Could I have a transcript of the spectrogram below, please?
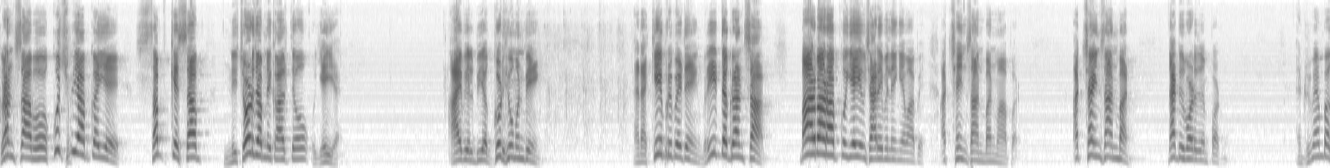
ग्रंथ साहब हो कुछ भी आप कहिए, सब के सब निचोड़ जब निकालते हो यही है। I will be a good human being. And I keep repeating, read the Granth Sahib, बार बार आपको यही इशारे मिलेंगे वहां पे अच्छे इंसान बन वहां पर अच्छा इंसान बन दैट इज व्हाट इज इंपॉर्टेंट एंड रिमेंबर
